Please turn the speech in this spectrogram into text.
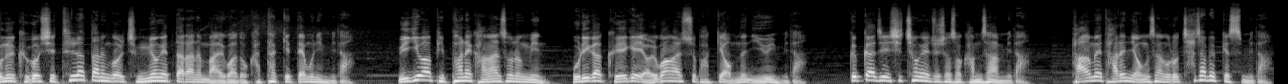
오늘 그것이 틀렸다는 걸 증명했다라는 말과도 같았기 때문입니다. 위기와 비판에 강한 손흥민, 우리가 그에게 열광할 수밖에 없는 이유입니다. 끝까지 시청해주셔서 감사합니다. 다음에 다른 영상으로 찾아뵙겠습니다.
